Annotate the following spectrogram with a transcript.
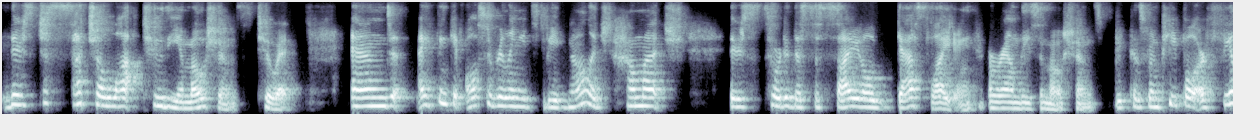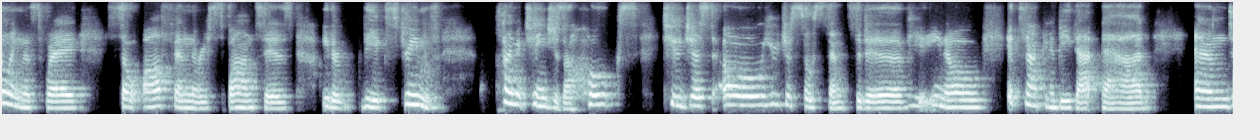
There's just such a lot to the emotions to it. And I think it also really needs to be acknowledged how much there's sort of the societal gaslighting around these emotions because when people are feeling this way, so often the response is either the extreme of climate change is a hoax to just, oh, you're just so sensitive, you, you know, it's not going to be that bad. And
